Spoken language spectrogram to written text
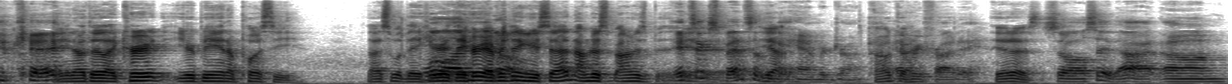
okay. You know they're like Kurt, you're being a pussy. That's what they hear. Well, they I- hear you everything know, you said. I'm just I'm just. It's yeah, expensive Yeah, to get hammered drunk Okay. every Friday. it is. So I'll say that. Um,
